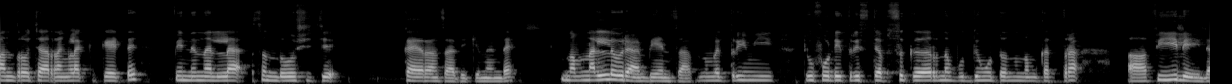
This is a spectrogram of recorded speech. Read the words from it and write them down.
മന്ത്രോച്ചാരണങ്ങളൊക്കെ കേട്ട് പിന്നെ നല്ല സന്തോഷിച്ച് കയറാൻ സാധിക്കുന്നുണ്ട്. നല്ലൊരു ആംബിയൻസ് ആണ് നമ്മൾ ഇത്രയും ഈ ടു ഫോർട്ടി ത്രീ സ്റ്റെപ്സ് കയറുന്ന ബുദ്ധിമുട്ടൊന്നും നമുക്കത്ര ഫീൽ ചെയ്യില്ല.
